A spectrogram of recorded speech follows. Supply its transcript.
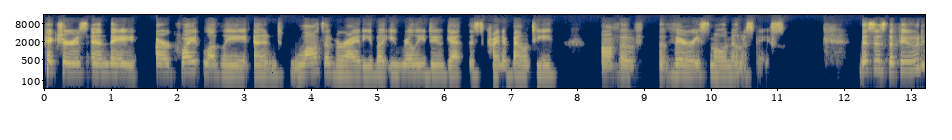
pictures, and they are quite lovely and lots of variety, but you really do get this kind of bounty off of a very small amount of space. This is the food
